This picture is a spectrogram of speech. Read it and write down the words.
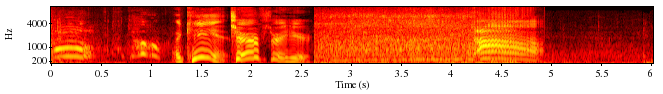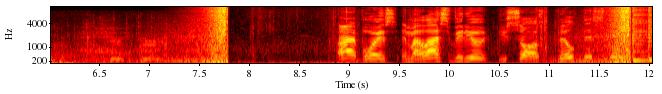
oh, I can't. Sheriff's right here. Ah! All right, boys, in my last video, you saw us build this thing.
